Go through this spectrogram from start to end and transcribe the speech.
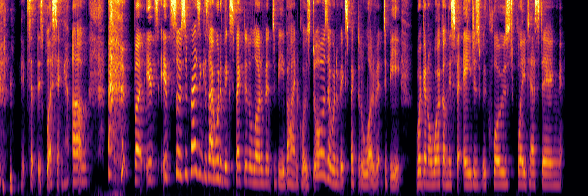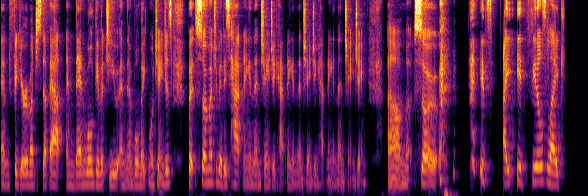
Accept this blessing. Um, but it's it's so surprising because I would have expected a lot of it to be behind closed doors. I would have expected a lot of it to be we're going to work on this for ages with closed play testing and figure a bunch of stuff out, and then we'll give it to you, and then we'll make more changes. But so much of it is happening and then changing, happening and then changing, happening and then changing. Um, so it's I it feels like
